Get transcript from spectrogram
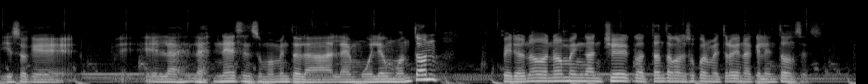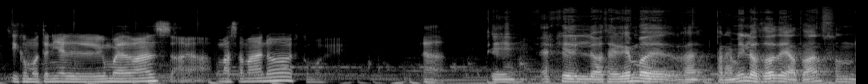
Y eso que la, la SNES en su momento la, la emulé un montón, pero no, no me enganché con- tanto con el Super Metroid en aquel entonces. Así como tenía el Game Boy Advance más a mano, es como que. Nada. Sí, es que los de Game Boy, para mí los dos de Advance son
